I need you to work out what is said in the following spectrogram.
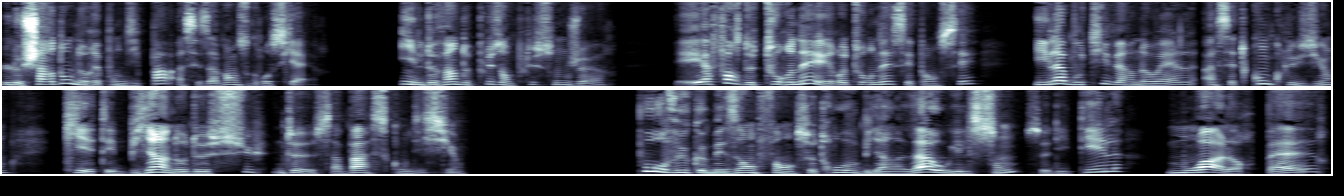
Le chardon ne répondit pas à ces avances grossières il devint de plus en plus songeur, et à force de tourner et retourner ses pensées, il aboutit vers Noël à cette conclusion qui était bien au-dessus de sa basse condition. Pourvu que mes enfants se trouvent bien là où ils sont, se dit-il, moi, leur père,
